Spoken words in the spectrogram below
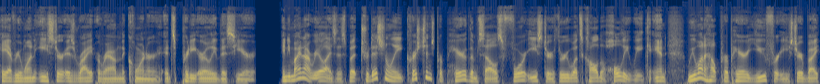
Hey everyone, Easter is right around the corner. It's pretty early this year. And you might not realize this, but traditionally, Christians prepare themselves for Easter through what's called Holy Week. And we want to help prepare you for Easter by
